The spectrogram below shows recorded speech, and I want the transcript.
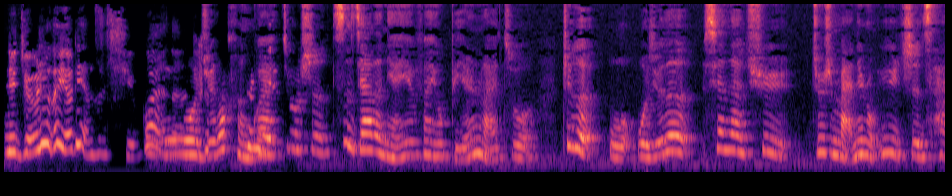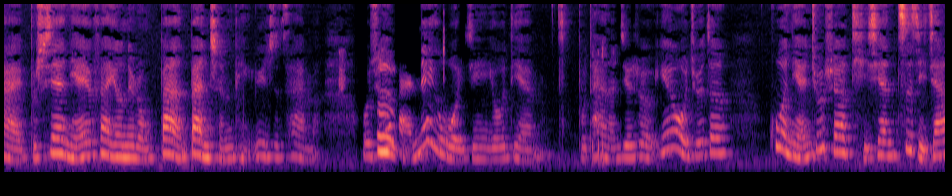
你觉不觉得有点子奇怪呢？我觉得很怪，就是自家的年夜饭由别人来做，这个我我觉得现在去就是买那种预制菜，不是现在年夜饭用那种半半成品预制菜嘛？我觉得买那个我已经有点不太能接受，因为我觉得过年就是要体现自己家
